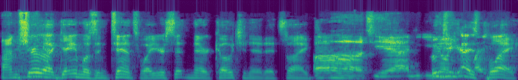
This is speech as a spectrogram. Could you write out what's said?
I'm sure that game was intense while you're sitting there coaching it. It's like, oh, it's yeah. And, you who'd know, you guys play?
